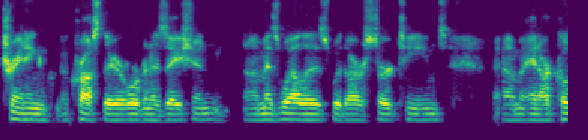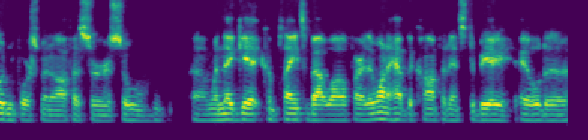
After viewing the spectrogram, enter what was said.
training across their organization, um, as well as with our CERT teams. Um, and our code enforcement officers. So uh, when they get complaints about wildfire, they want to have the confidence to be able to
